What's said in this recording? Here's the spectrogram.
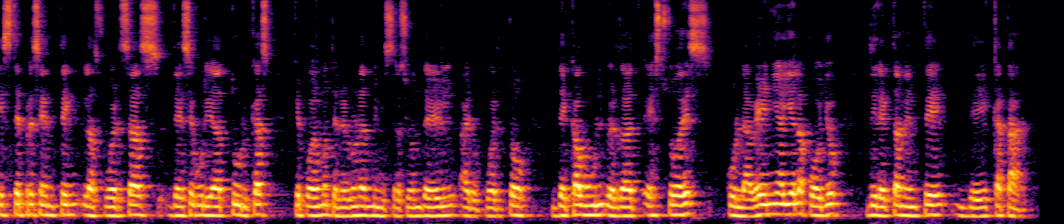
esté presente las fuerzas de seguridad turcas que puedan mantener una administración del aeropuerto de Kabul, ¿verdad? Esto es con la venia y el apoyo directamente de Qatar.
